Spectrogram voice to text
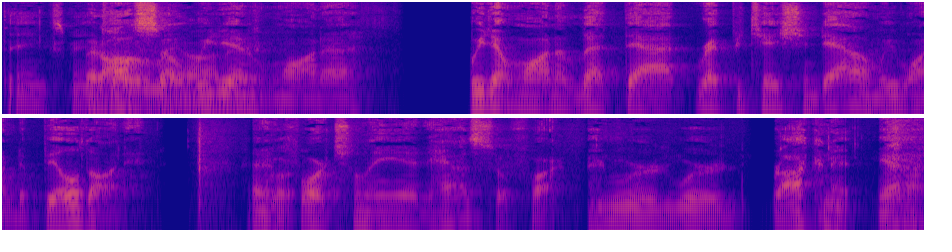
Thanks, man. But also, Totally we didn't want to we didn't want to let that reputation down. We wanted to build on it, and unfortunately, it has so far. and we're we're rocking it. Yeah,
